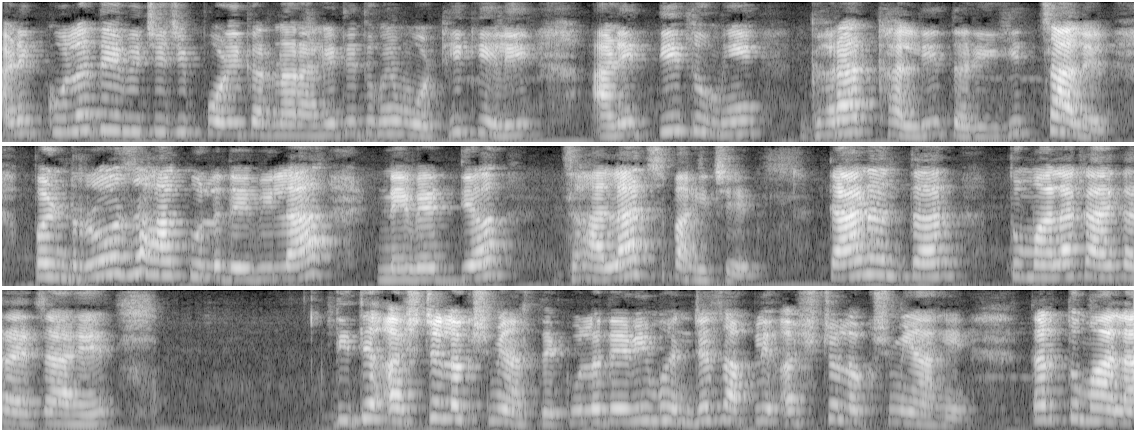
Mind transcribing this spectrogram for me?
आणि कुलदेवीची जी पोळी करणार आहे ती तुम्ही मोठी केली आणि ती तुम्ही घरात खाल्ली तरीही चालेल. पण रोज हा कुलदेवीला नैवेद्य झालाच पाहिजे. त्यानंतर तुम्हाला काय करायचं आहे? तिथे अष्टलक्ष्मी असते. कुलदेवी म्हणजेच आपली अष्टलक्ष्मी आहे. तर तुम्हाला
